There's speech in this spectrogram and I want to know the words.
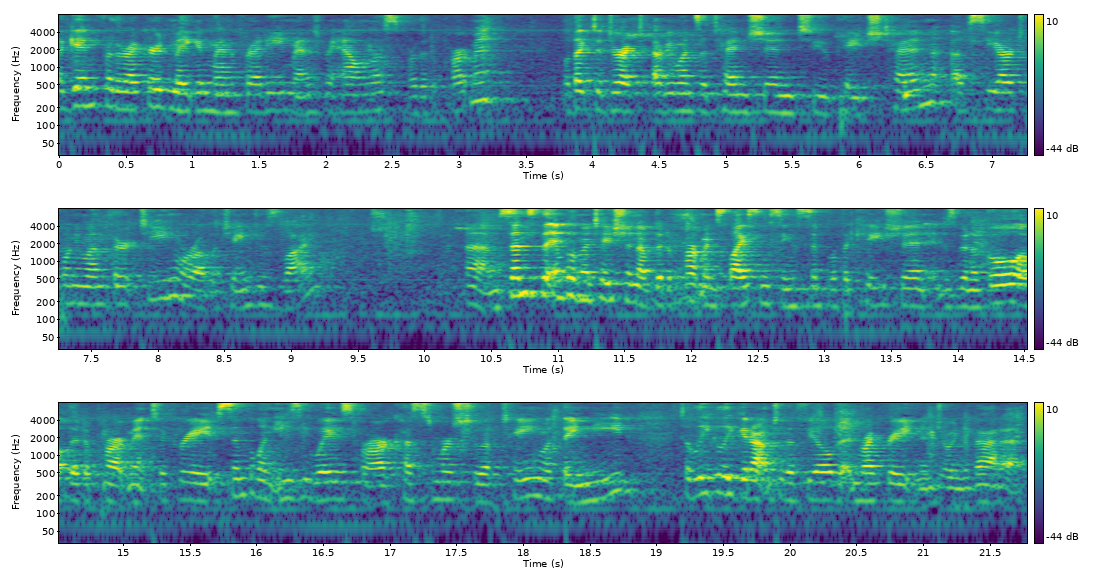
Again, for the record, Megan Manfredi, Management Analyst for the department. Would like to direct everyone's attention to page 10 of CR 2113, where all the changes lie. Um, Since the implementation of the department's licensing simplification, it has been a goal of the department to create simple and easy ways for our customers to obtain what they need to legally get out into the field and recreate and enjoy Nevada.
